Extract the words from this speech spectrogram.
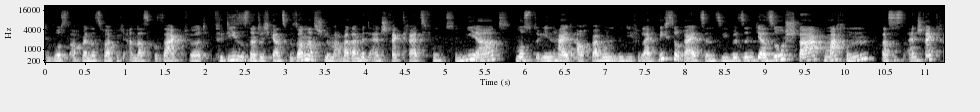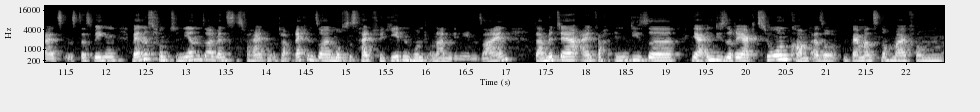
selbstbewusst, auch wenn das häufig anders gesagt wird. Für die ist es natürlich ganz besonders schlimm, aber damit ein Schreckreiz funktioniert, musst du ihn halt auch bei Hunden, die vielleicht nicht so reizsensibel sind, ja so stark machen, dass es ein Schreckreiz ist. Deswegen, wenn es funktionieren soll, wenn es das Verhalten unterbrechen soll, muss es halt für jeden Hund unangenehm sein damit er einfach in diese, ja, in diese Reaktion kommt. Also wenn man es nochmal vom,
